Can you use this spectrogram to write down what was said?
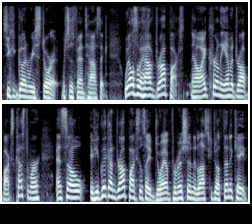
so you could go and restore it, which is fantastic. We also have Dropbox. Now, I currently am a Dropbox customer, and so if you click on Dropbox, it'll say, Do I have permission? It'll ask you to authenticate.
